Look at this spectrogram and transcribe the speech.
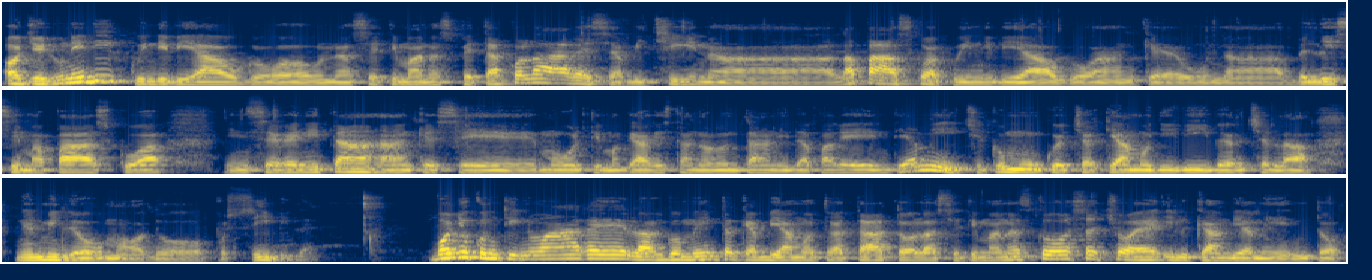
Oggi è lunedì, quindi vi auguro una settimana spettacolare, si avvicina la Pasqua, quindi vi auguro anche una bellissima Pasqua in serenità, anche se molti magari stanno lontani da parenti e amici, comunque cerchiamo di vivercela nel miglior modo possibile. Voglio continuare l'argomento che abbiamo trattato la settimana scorsa, cioè il cambiamento,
